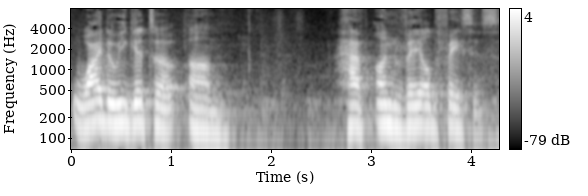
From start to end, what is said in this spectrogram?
why do we get to um, have unveiled faces?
